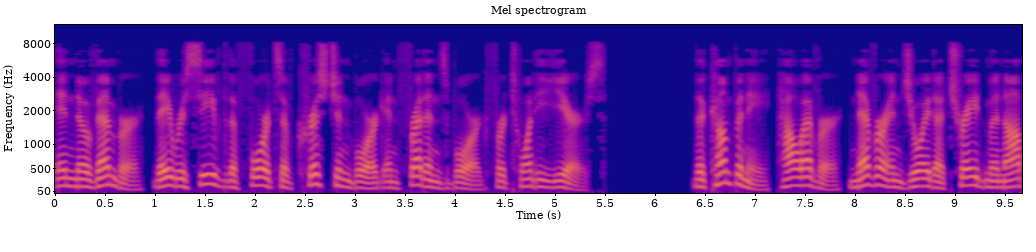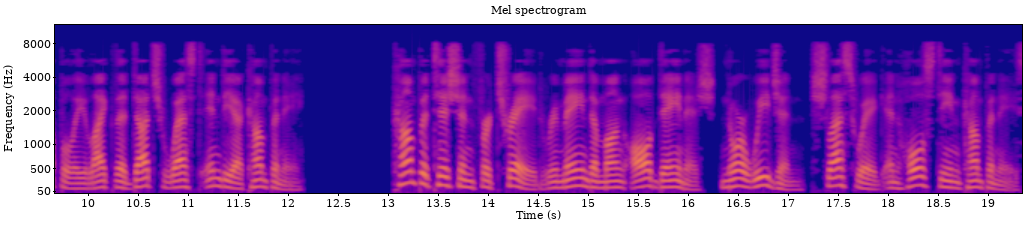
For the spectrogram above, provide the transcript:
In November, they received the forts of Christiansborg and Fredensborg for 20 years. The company, however, never enjoyed a trade monopoly like the Dutch West India Company. Competition for trade remained among all Danish, Norwegian, Schleswig and Holstein companies.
